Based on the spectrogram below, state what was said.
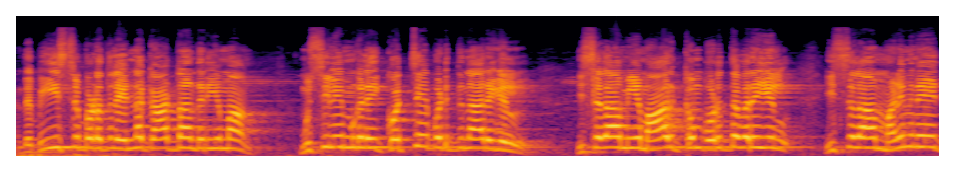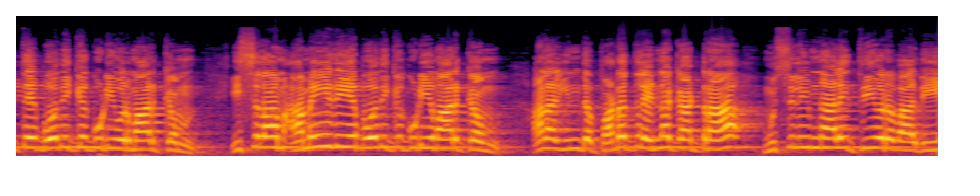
இந்த பீஸ்ட் படத்தில் என்ன காட்டினா தெரியுமா? முஸ்லீம்களை கொச்சைப்படுத்தினார்கள். இஸ்லாமிய மார்க்கம் பொறுத்தவரையில் இஸ்லாம் மனிதநேயத்தை போதிக்கக்கூடிய ஒரு மார்க்கம். இஸ்லாம் அமைதியை போதிக்கக்கூடிய மார்க்கம். ஆனால் இந்த படத்தில் என்ன காட்டுறான் முஸ்லீம்னாலே தீவிரவாதி.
